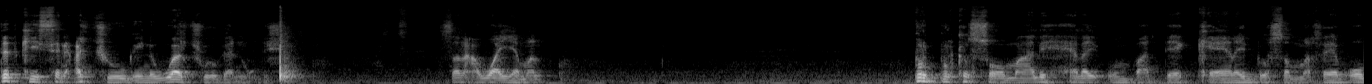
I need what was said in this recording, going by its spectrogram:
Dadkii sanca joogayna waa joogaan muqdisho. Sanca waa yaman burburkan soomaali helay unbaa dee keenay dhuusamareeb oo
